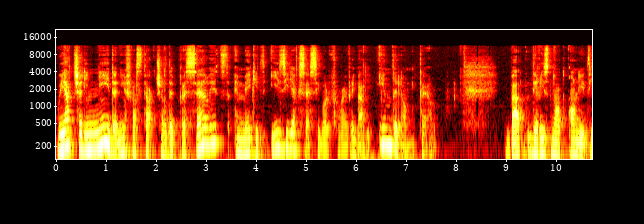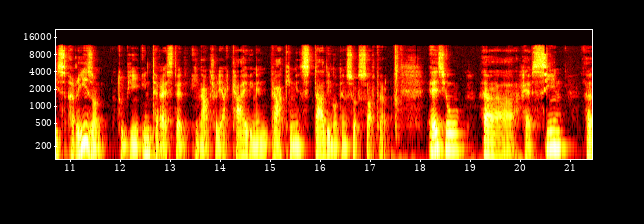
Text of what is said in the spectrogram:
we actually need an infrastructure that preserves it and makes it easily accessible for everybody in the long term. But there is not only this reason to be interested in actually archiving and tracking and studying open source software. As you uh, have seen, uh,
